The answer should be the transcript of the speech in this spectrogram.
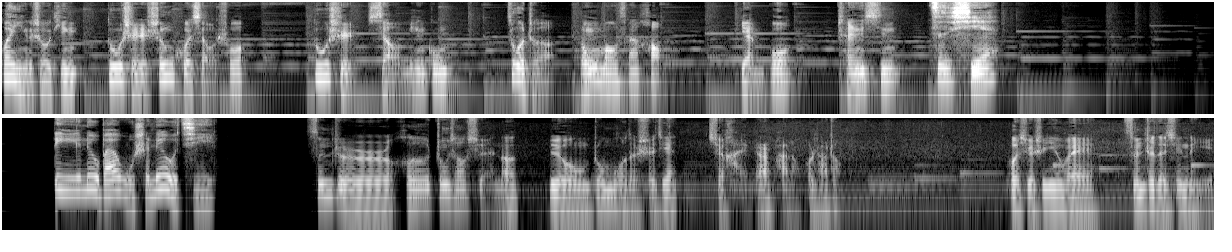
欢迎收听都市生活小说《都市小民工》，作者龙猫三号，演播陈鑫、子邪，第六百五十六集。孙志和钟小雪呢，利用周末的时间去海边拍了婚纱照。或许是因为孙志的心里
